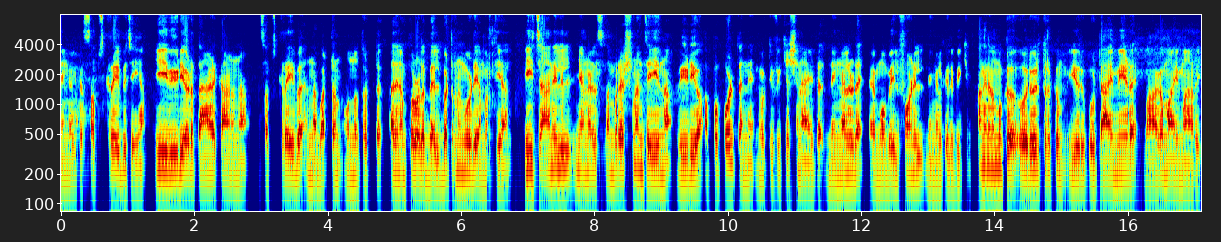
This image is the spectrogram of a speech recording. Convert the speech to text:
നിങ്ങൾക്ക് സബ്സ്ക്രൈബ് ചെയ്യാം. ഈ വീഡിയോയുടെ താഴെ കാണുന്ന സബ്സ്ക്രൈബ് എന്ന ബട്ടൺ ഒന്ന് തൊട്ട് അതിനപ്പുറമുള്ള ബെൽ ബട്ടണും കൂടി അമർത്തിയാൽ ഈ ചാനലിൽ ഞങ്ങൾ സംപ്രേഷണം ചെയ്യുന്ന വീഡിയോ അപ്പോൾ തന്നെ നോട്ടിഫിക്കേഷൻ ആയിട്ട് നിങ്ങളുടെ മൊബൈൽ ഫോണിൽ നിങ്ങൾക്ക് ലഭിക്കും. അങ്ങനെ നമുക്ക് ഓരോരുത്തർക്കും ഈ ഒരു കൂട്ടായ്മയുടെ ഭാഗമായി മാറി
